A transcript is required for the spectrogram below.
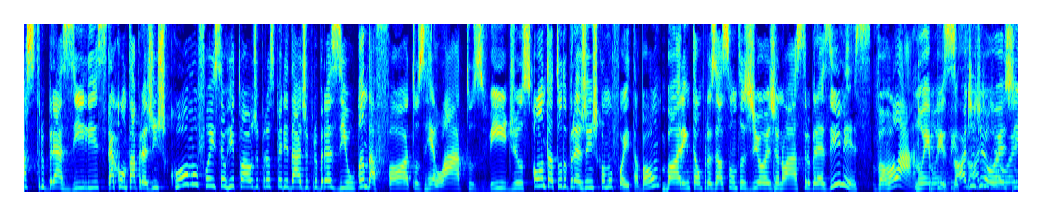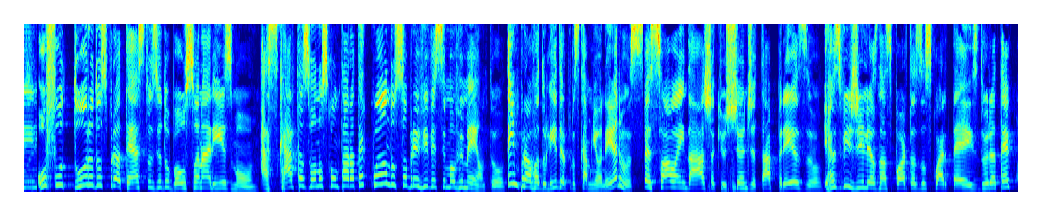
Astro Brasilis para contar pra gente como foi seu ritual de prosperidade pro Brasil. Manda fotos, relatos, vídeos, conta tudo pra gente como foi, tá bom? Bora então pros assuntos de hoje no Astro Brasilis? Vamos lá. No episódio, no episódio de, de hoje, hoje, o futuro dos protestos e do bolsonarismo. As cartas vão nos contar até quando sobrevive esse movimento. Tem prova do líder pros caminhoneiros? O pessoal ainda acha que o Xande tá preso? E as vigílias nas portas dos quartéis dura até quando,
